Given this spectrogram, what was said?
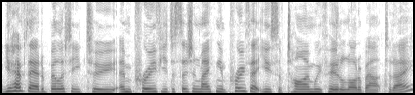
you have that ability to improve your decision making, improve that use of time we've heard a lot about today,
